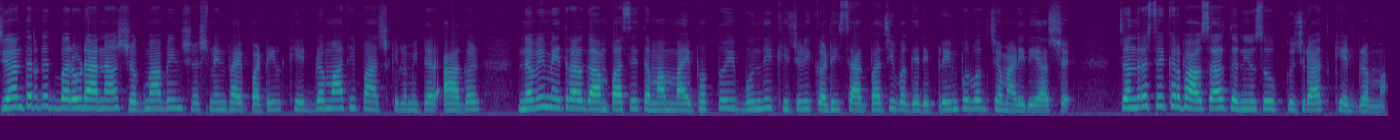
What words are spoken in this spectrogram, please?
જે અંતર્ગત બરોડાના જગમાબેન, જસ્મીનભાઈ પટેલ ખેડબ્રહ્માથી પાંચ કિલોમીટર આગળ નવી મેત્રાલ ગામ પાસે તમામ માય ભક્તોએ બુંદી ખીચડી, કઢી, શાકભાજી વગેરે પ્રેમપૂર્વક જમાડી રહ્યા છે. ચંદ્રશેખર ભાવસાર, ધ ગુજરાત, ખેડબ્રહ્મા.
